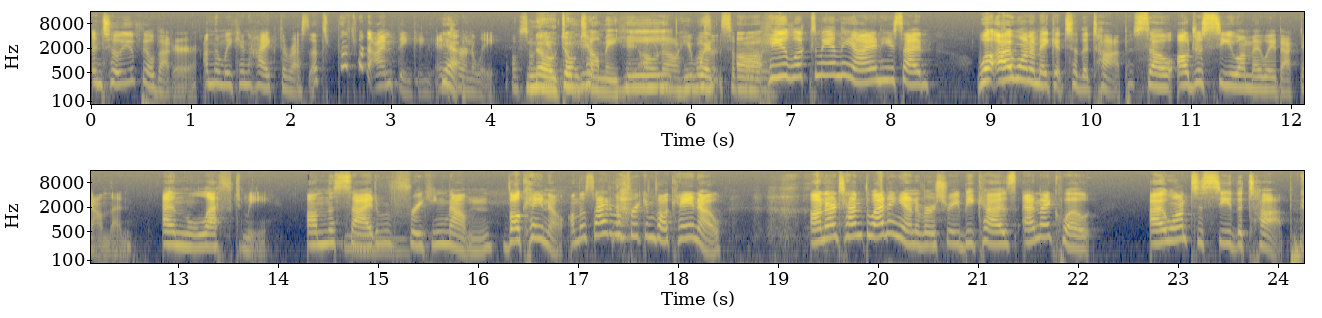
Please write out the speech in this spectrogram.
until you feel better, and then we can hike the rest. That's that's what I'm thinking Yeah. internally. Oh, so no, he- don't he- tell me. He, oh no, he wasn't supportive. off. He looked me in the eye and he said, "Well, I want to make it to the top, so I'll just see you on my way back down then." And left me on the side of a mm. freaking mountain, volcano, on the side of a freaking volcano, on our 10th wedding anniversary because, and I quote, "I want to see the top."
